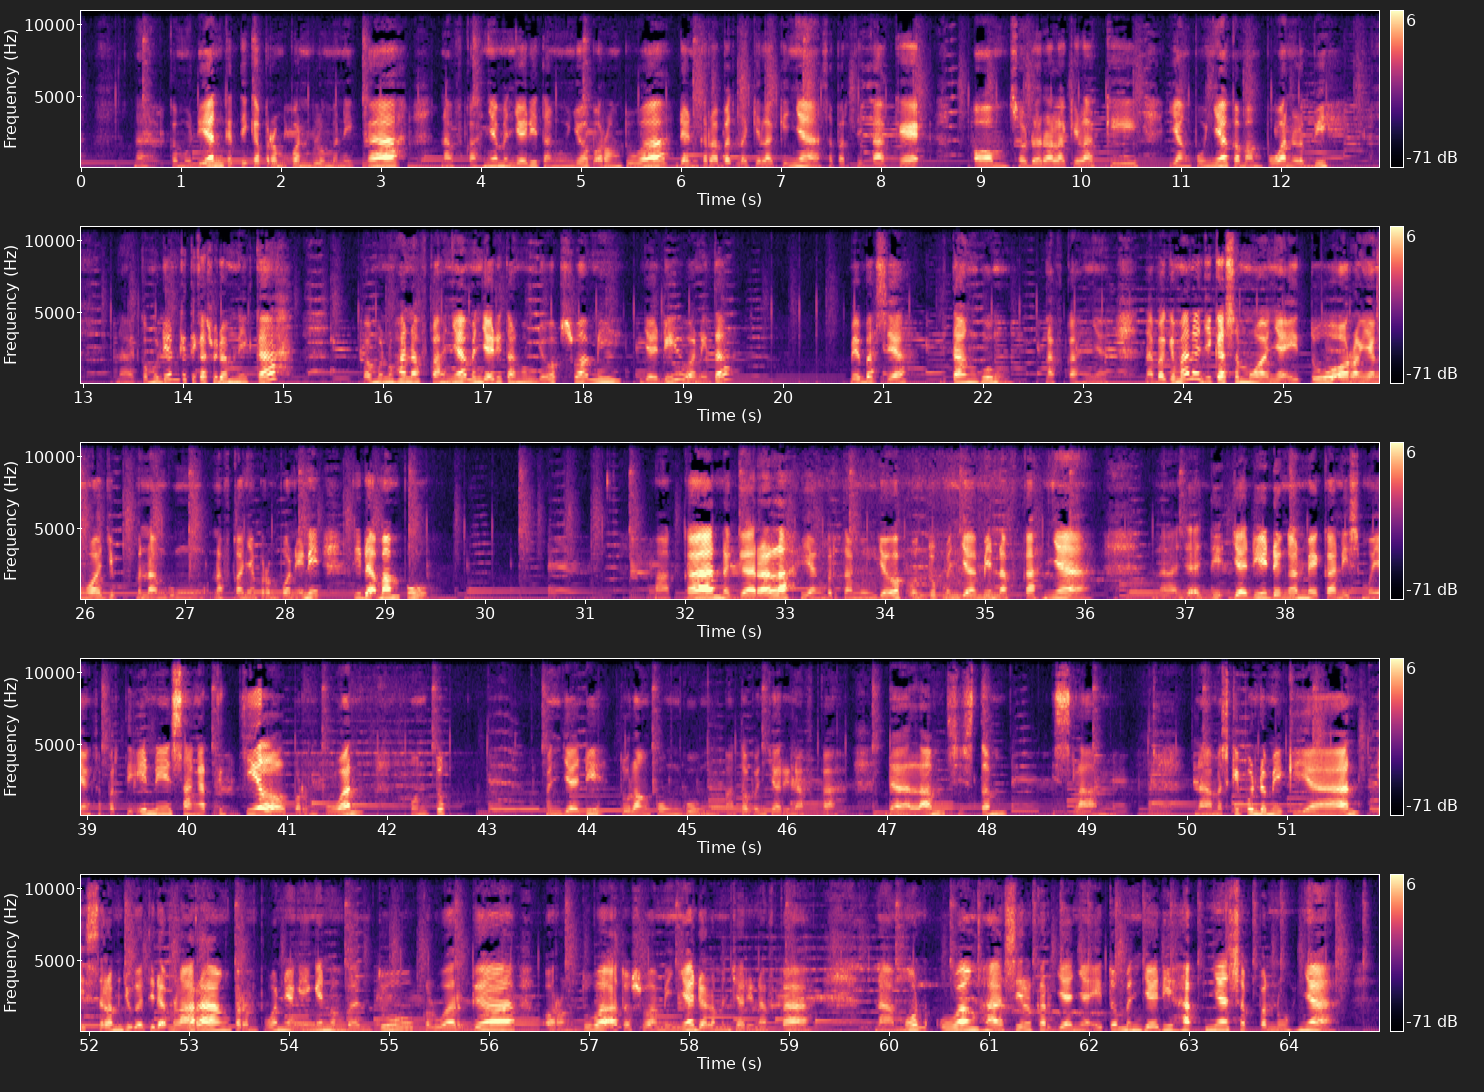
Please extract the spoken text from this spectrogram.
Nah, kemudian ketika perempuan belum menikah, nafkahnya menjadi tanggung jawab orang tua dan kerabat laki-lakinya seperti kakek, om, saudara laki-laki yang punya kemampuan lebih. Nah, kemudian ketika sudah menikah, pemenuhan nafkahnya menjadi tanggung jawab suami. Jadi wanita bebas ya, ditanggung nafkahnya. Nah, bagaimana jika semuanya itu orang yang wajib menanggung nafkahnya perempuan ini tidak mampu? Maka negaralah yang bertanggung jawab untuk menjamin nafkahnya. Nah, jadi jadi dengan mekanisme yang seperti ini sangat kecil perempuan untuk menjadi tulang punggung atau pencari nafkah dalam sistem Islam. Nah, meskipun demikian, Islam juga tidak melarang perempuan yang ingin membantu keluarga, orang tua, atau suaminya dalam mencari nafkah. Namun, uang hasil kerjanya itu menjadi haknya sepenuhnya.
